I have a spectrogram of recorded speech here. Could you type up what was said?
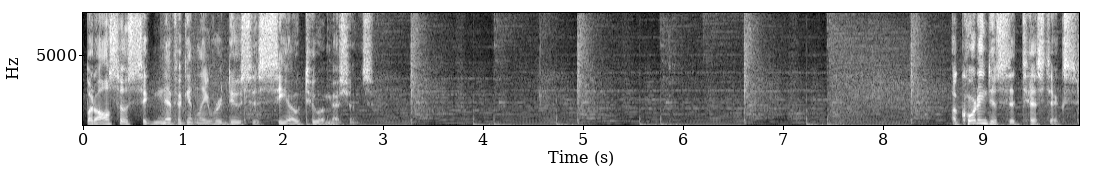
but also significantly reduces CO2 emissions. According to statistics,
